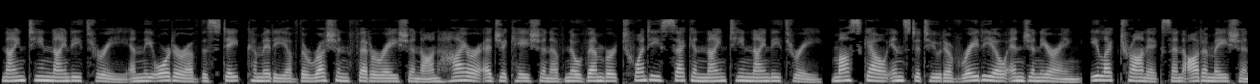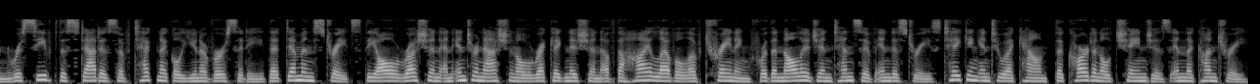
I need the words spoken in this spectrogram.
1993 and the Order of the State Committee of the Russian Federation on Higher Education of November 22, 1993, Moscow Institute of Radio Engineering, Electronics and Automation received the status of technical university that demonstrates the all-Russian and international recognition of the high level of training for the knowledge-intensive industries taking into account the cardinal changes in the country.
